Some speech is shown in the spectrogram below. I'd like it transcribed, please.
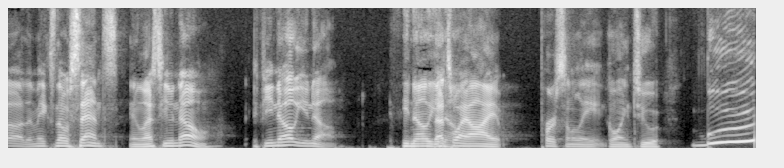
Oh, that makes no sense unless you know. If you know, you know. If you know, you That's know. why I personally going to boop,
